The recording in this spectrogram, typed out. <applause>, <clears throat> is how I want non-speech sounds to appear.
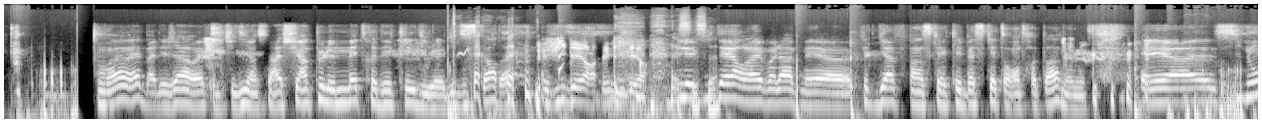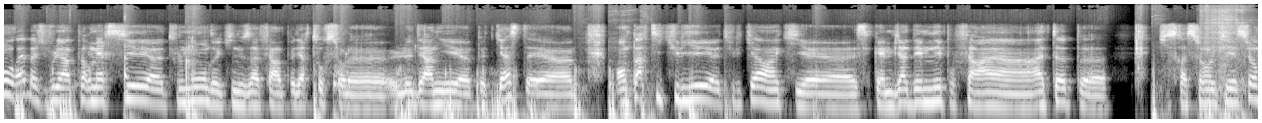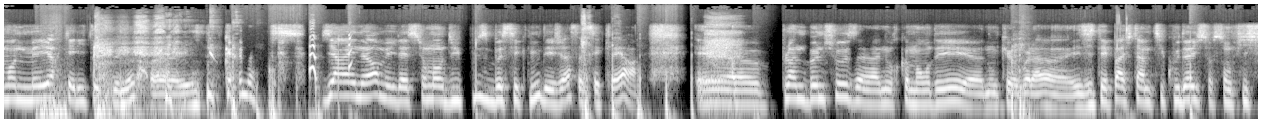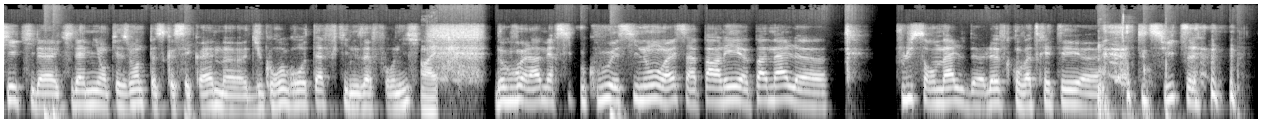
Ouais, ouais, bah déjà, ouais, comme tu dis, hein, je suis un peu le maître des clés du, du Discord. <laughs> Le videur, le videur. <laughs> le C'est ça. videur, ouais, voilà, mais euh, faites gaffe, hein, parce qu'avec les baskets, on rentre pas. mais. <laughs> Et euh, sinon, ouais, bah, je voulais un peu remercier euh, tout le monde qui nous a fait un peu des retours sur le, le dernier euh, podcast. Et, euh, en particulier, euh, Tulka, hein, qui euh, s'est quand même bien démené pour faire un, un top. Qui sera sûrement, qui est sûrement de meilleure qualité que le nôtre. Euh, il est quand même bien énorme et il a sûrement dû plus bosser que nous déjà, ça c'est clair. Et euh, plein de bonnes choses à nous recommander. Euh, donc euh, voilà, n'hésitez pas à jeter un petit coup d'œil sur son fichier qu'il a, qu'il a mis en pièce jointe parce que c'est quand même du gros gros taf qu'il nous a fourni. Ouais. Donc voilà, merci beaucoup. Et sinon, ouais, ça a parlé pas mal. plus en mal de l'œuvre qu'on va traiter euh, <laughs> tout de suite.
